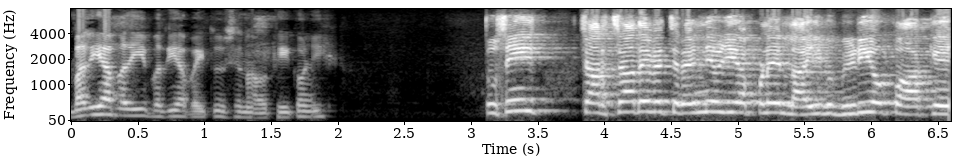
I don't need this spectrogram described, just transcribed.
ਵਧੀਆ ਵਧੀਆ ਵਧੀਆ ਬਾਈ ਤੁਸੀਂ ਸੁਣਾਓ ਠੀਕ ਹੋ ਜੀ? ਤੁਸੀਂ ਚਰਚਾ ਦੇ ਵਿੱਚ ਰਹਿੰਦੇ ਹੋ ਜੀ ਆਪਣੇ ਲਾਈਵ ਵੀਡੀਓ ਪਾ ਕੇ।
